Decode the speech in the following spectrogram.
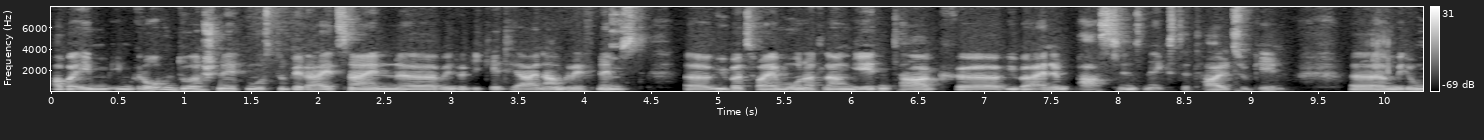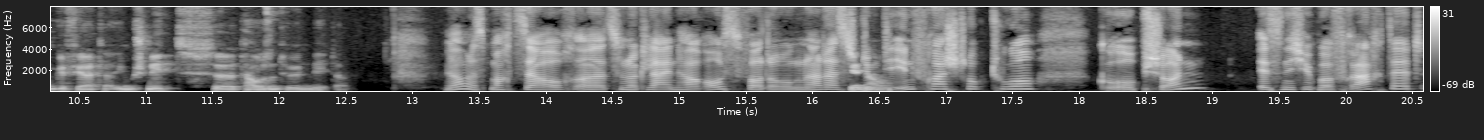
Aber im, im groben Durchschnitt musst du bereit sein, äh, wenn du die GTA in Angriff nimmst, äh, über zwei Monate lang jeden Tag äh, über einen Pass ins nächste Tal zu gehen. Äh, mit ungefähr im Schnitt 1000 äh, Höhenmeter. Ja, das macht es ja auch äh, zu einer kleinen Herausforderung. Ne? Das genau. stimmt die Infrastruktur grob schon, ist nicht überfrachtet,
